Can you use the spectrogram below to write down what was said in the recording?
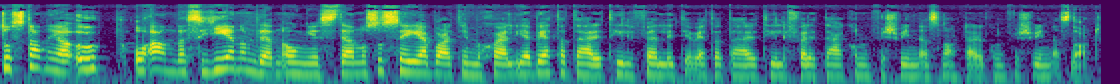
då stannar jag upp och andas igenom den ångesten och så säger jag bara till mig själv, jag vet att det här är tillfälligt, jag vet att det här är tillfälligt, det här kommer försvinna snart, det här kommer försvinna snart.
